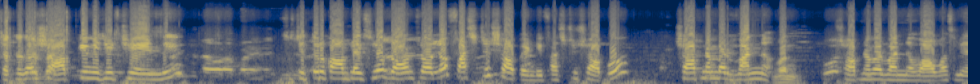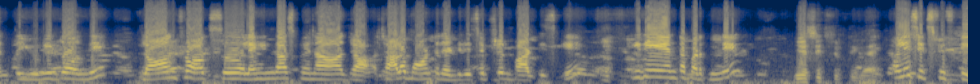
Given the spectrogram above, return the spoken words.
చక్కగా షాప్కి విజిట్ చేయండి. చిత్తూరు కాంప్లెక్స్లో గ్రౌండ్ ఫ్లోర్లో ఫస్ట్ షాప్ అండి. First shop shop number one shop number one wow అసలు ఎంత యూనిక్గా ఉంది. లాంగ్ ఫ్రాక్స్ లెహెంగాస్ పైన చాలా బాగుంటదండి రిసెప్షన్ పార్టీస్కి. ఇది ఎంత పడుతుంది? Six fifty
